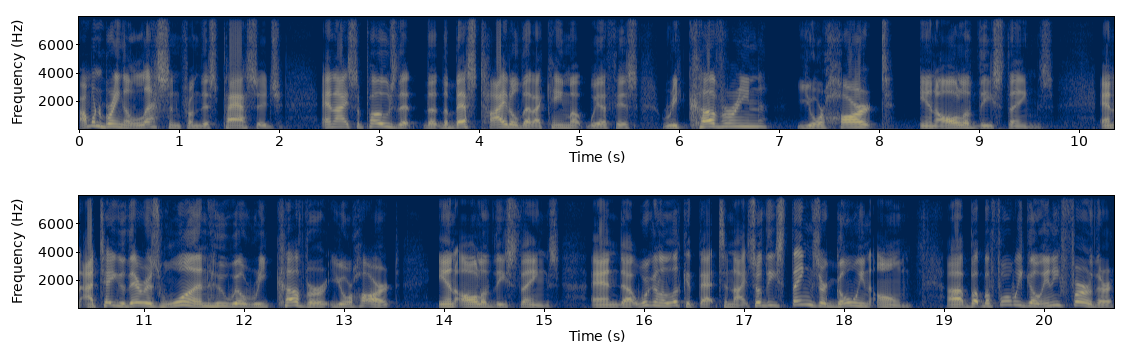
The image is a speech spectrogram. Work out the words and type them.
I want to bring a lesson from this passage, and I suppose that the, the best title that I came up with is Recovering Your Heart in All of These Things. And I tell you, there is one who will recover your heart in all of these things. And uh, we're going to look at that tonight. So these things are going on. Uh, but before we go any further,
